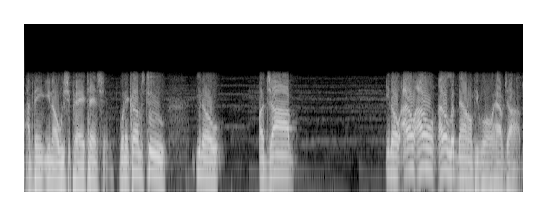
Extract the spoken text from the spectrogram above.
I think, you know, we should pay attention. When it comes to, you know, a job you know, I don't I don't I don't look down on people who don't have jobs.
